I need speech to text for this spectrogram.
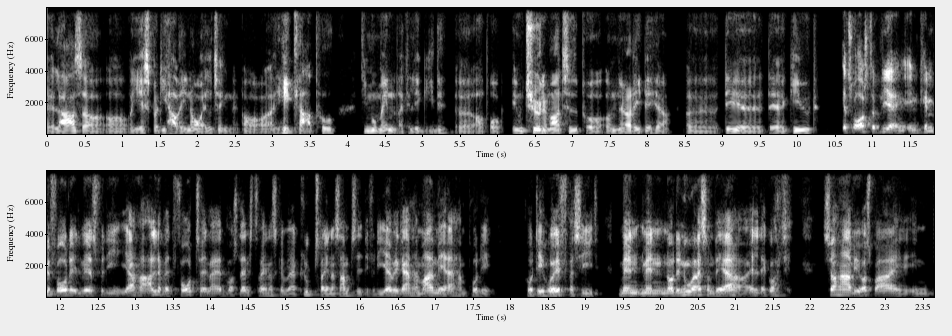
uh, Lars og, og, og Jesper, de har været ind over alle tingene, og, og er helt klar på de momenter, der kan ligge i det, uh, og har brugt eventyrlig meget tid på at nørde i det her. Uh, det, uh, det er givet. Jeg tror også, der bliver en, en kæmpe fordel ved os, fordi jeg har aldrig været fortaler af, at vores landstræner skal være klubtræner samtidig, fordi jeg vil gerne have meget mere af ham på det på DHF-regiet. Men, men når det nu er, som det er, og alt er godt, så har vi også bare en,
